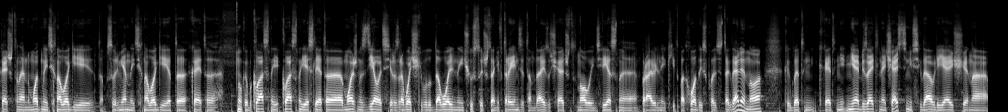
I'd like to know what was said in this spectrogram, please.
сказать, что, наверное, модные технологии, там, современные технологии — это какая-то ну, как бы классно, классно, если это можно сделать, и разработчики будут довольны и чувствуют, что они в тренде, там, да, изучают что-то новое, интересное, правильные какие-то подходы используют и так далее, но как бы это какая-то не обязательная часть, не всегда влияющая на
